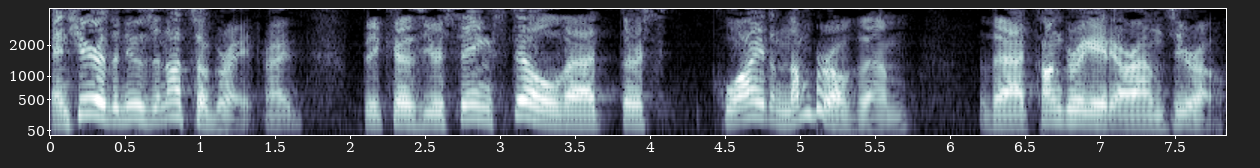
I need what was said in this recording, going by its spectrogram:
And here the news are not so great, right? Because you're seeing still that there's quite a number of them that congregate around zero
